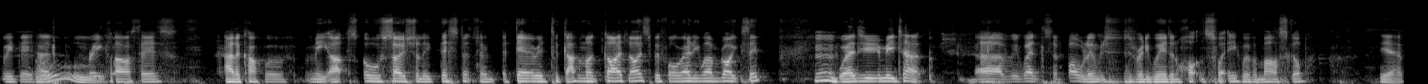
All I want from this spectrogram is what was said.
We did had Ooh. three classes, had a couple of meetups, all socially distanced and adhering to government guidelines before anyone writes in. Where do you meet up? Uh, we went to bowling, which is really weird and hot and sweaty with a mask on. Yeah.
